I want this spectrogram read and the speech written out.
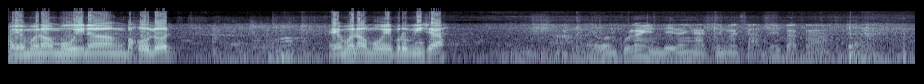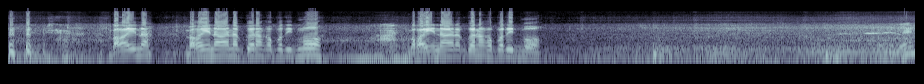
Ayaw mo na umuwi ng Bacolod? Ayaw mo na umuwi probinsya? Ah, ewan ko lang, hindi lang natin masabi. Baka, Baka ina, baka hinahanap ka ng kapatid mo. ah, Baka hinahanap ka ng kapatid mo. Paningin?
